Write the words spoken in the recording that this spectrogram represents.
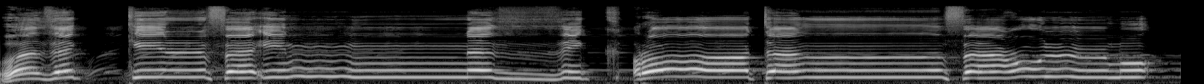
وذكر فإن الذكرى تنفع المؤمنين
